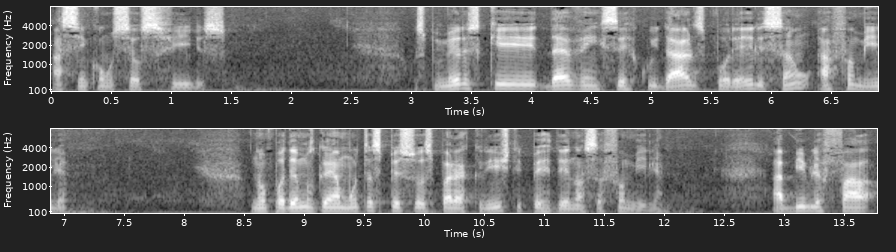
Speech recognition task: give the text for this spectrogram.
assim como seus filhos. Os primeiros que devem ser cuidados por eles são a família. Não podemos ganhar muitas pessoas para Cristo e perder nossa família. A Bíblia fala,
